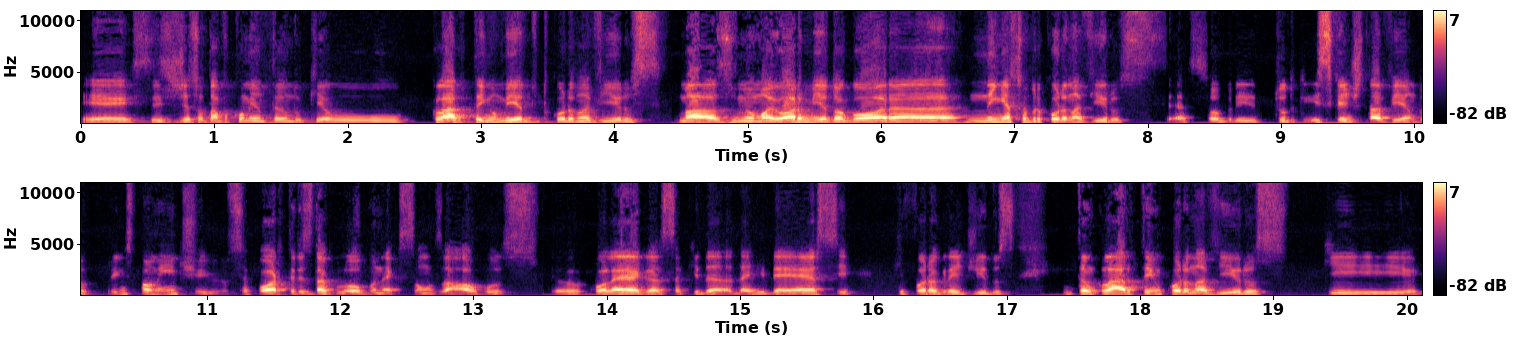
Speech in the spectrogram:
é, esses dias eu estava comentando que eu, claro, tenho medo do coronavírus, mas o meu maior medo agora nem é sobre o coronavírus, é sobre tudo isso que a gente está vendo, principalmente os repórteres da Globo, né, que são os alvos, colegas aqui da, da RBS que foram agredidos. Então, claro, tem o coronavírus que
